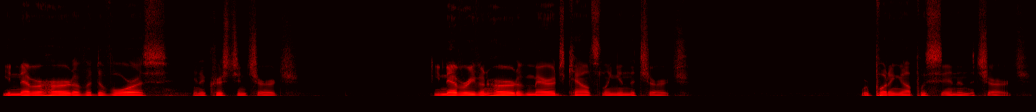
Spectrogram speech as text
you never heard of a divorce in a Christian church. You never even heard of marriage counseling in the church. We're putting up with sin in the church.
